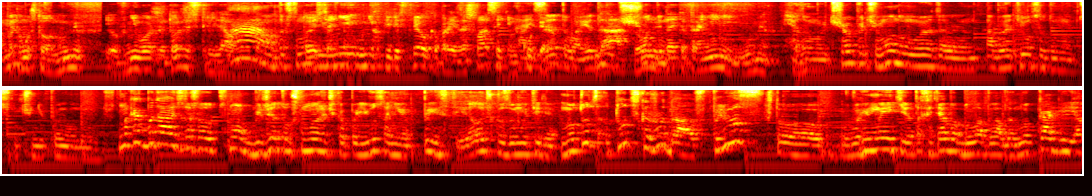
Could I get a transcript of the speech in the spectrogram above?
Да, потому что он умер, и в него же тоже стрелял. А, он то, что то есть он они, у них перестрелка произошла с этим А, из Купером. этого? Я да, думаю, и чё он, видать, от ранений и умер. Я думаю, что, почему, думаю, это, обратился, думаю, ничего не понял, думаю. Ну, как бы, да, из-за что, ну, бюджет уж немножечко появился, они перестрелочку замутили. Но тут, тут скажу, да, в плюс, что в ремейке это хотя бы была правда. Но как я,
